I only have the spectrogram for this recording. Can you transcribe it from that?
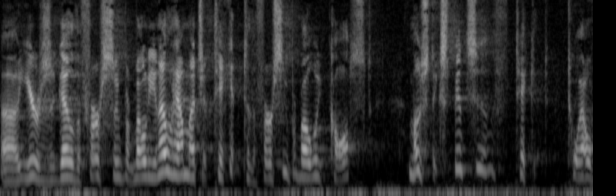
uh, years ago, the first Super Bowl. You know how much a ticket to the first Super Bowl would cost? Most expensive ticket, $12.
